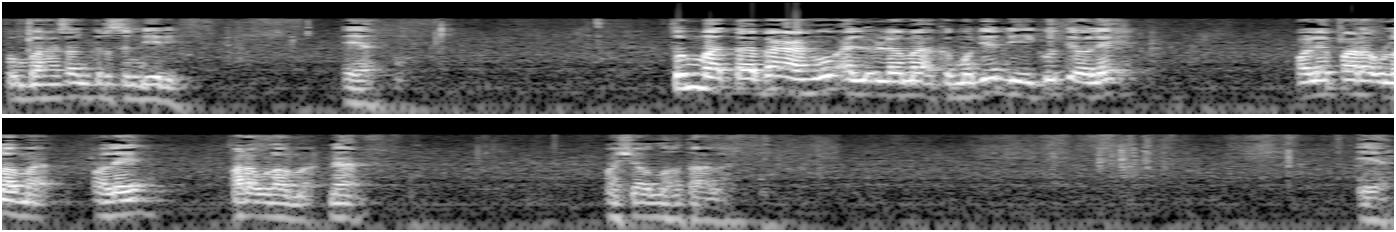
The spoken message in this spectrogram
pembahasan tersendiri. Ya. Tsumma taba'ahu al-ulama kemudian diikuti oleh oleh para ulama, oleh para ulama. Nah, Masya Allah taala. Ya.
